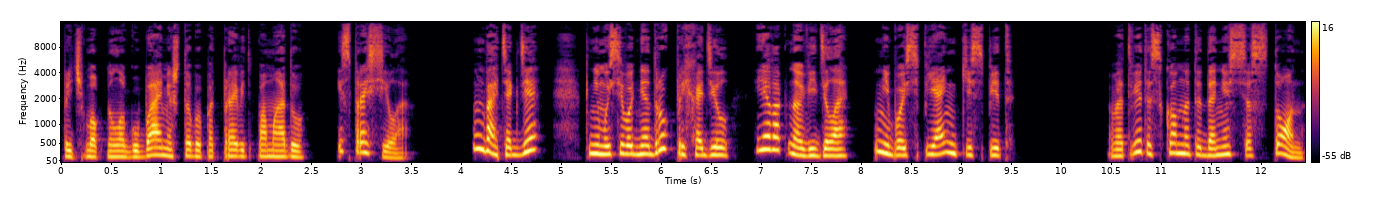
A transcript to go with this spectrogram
Причмокнула губами, чтобы подправить помаду, и спросила. «Батя где? К нему сегодня друг приходил. Я в окно видела. Небось, пьяненький спит». В ответ из комнаты донесся стон.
